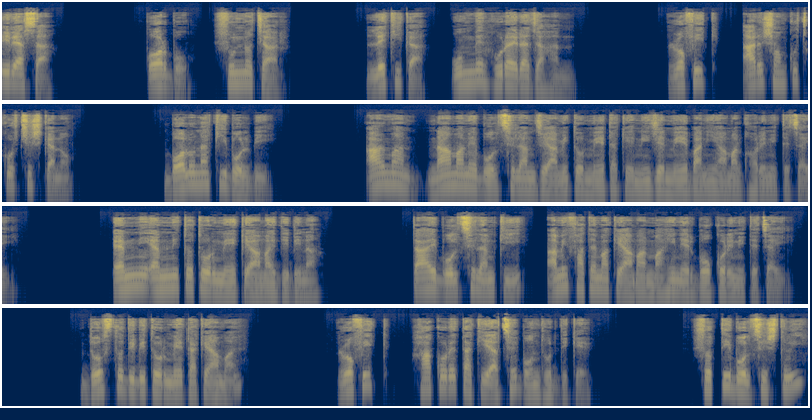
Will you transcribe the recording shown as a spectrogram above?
ফিরাসা পর্ব শূন্য চার লেখিকা, উম্মে হুরাইরা জাহান। রফিক, আরে সংকোচ করছিস কেন? বলো না কি বলবি? আরমান, না মানে বলছিলাম যে আমি তোর মেয়েটাকে নিজের মেয়ে বানিয়ে আমার ঘরে নিতে চাই। এমনি এমনি তো তোর মেয়েকে আমায় দিবি না। তাই বলছিলাম কি, আমি ফাতেমাকে আমার মাহিনের বউ করে নিতে চাই। দোস্ত দিবি তোর মেয়েটাকে আমায়? রফিক হা করে তাকিয়ে আছে বন্ধুর দিকে। সত্যি বলছিস তুই?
